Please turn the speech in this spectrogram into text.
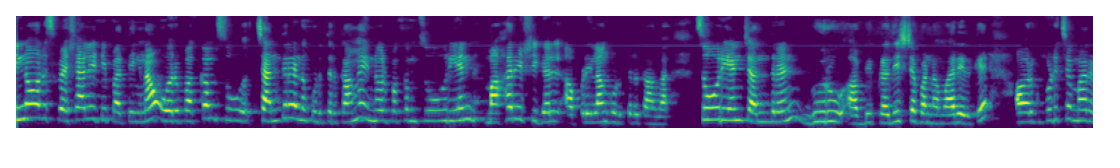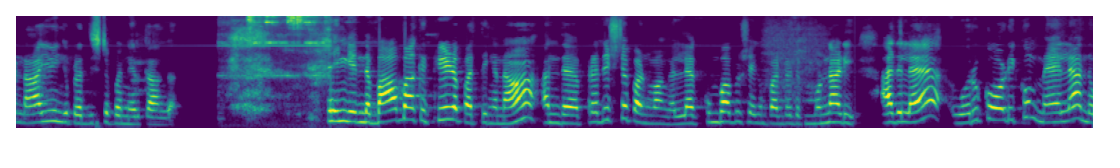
இன்னொரு ஸ்பெஷாலிட்டி பார்த்தீங்கன்னா ஒரு பக்கம் சூ சந்திரனை கொடுத்துருக்காங்க இன்னொரு பக்கம் சூரியன் மகரிஷிகள் அப்படிலாம் கொடுத்துருக்காங்க. சூரியன் சந்திரன் குரு அப்படி பிரதிஷ்டை பண்ண மாதிரி இருக்கு. அவருக்கு பிடிச்ச மாதிரி நாயும் இங்க பிரதிஷ்டை பண்ணியிருக்காங்க இங்க இந்த பாபாக்கு கீழே பாத்தீங்கன்னா அந்த பிரதிஷ்டை பண்ணுவாங்கல்ல கும்பாபிஷேகம் பண்றதுக்கு முன்னாடி அதுல ஒரு கோடிக்கும் மேல அந்த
